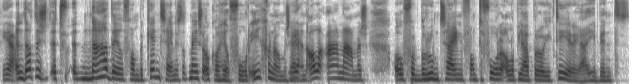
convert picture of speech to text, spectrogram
Ja. En dat is het, het nadeel van bekend zijn, is dat mensen ook al heel vooringenomen zijn. Ja. En alle aannames over beroemd zijn van tevoren al op jou projecteren. Ja, je bent,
